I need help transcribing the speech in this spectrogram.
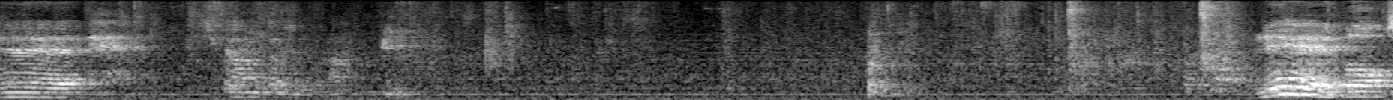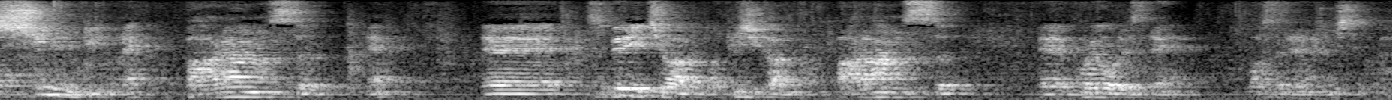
えー、時間大丈夫かな。霊と真理のねバランスね、えー、スピリチュアルとフィジカルのバランス、えー、これをですね忘れないようにしてください。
